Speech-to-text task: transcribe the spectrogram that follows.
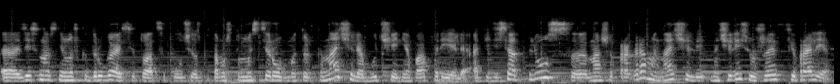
Э, здесь у нас немножко другая ситуация получилась, потому что мастеров мы только начали обучение в апреле, а 50 плюс э, наши программы начали, начались уже в феврале.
